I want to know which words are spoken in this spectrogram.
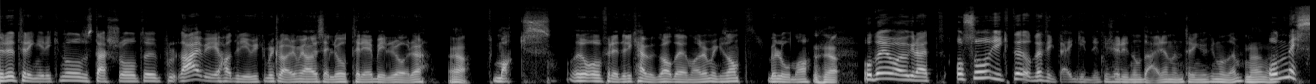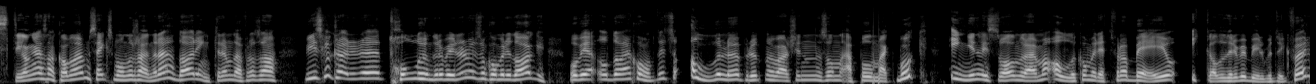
Dere trenger ikke noe stæsj og til Nei, vi driver ikke med klaring, vi har jo selger jo tre biler i året. Ja. Max Og Fredrik Hauge hadde en av dem, ikke sant? Bellona. Ja. Og det var jo greit. Og så gikk det Og det tenkte jeg, jeg gidder ikke å kjøre innom der igjen, de trenger jo ikke noe av dem. Nei, nei. Og neste gang jeg snakka med dem, seks måneder seinere, da ringte de derfra og sa vi skal klare 1200 biler som kommer i dag. Og, vi, og da jeg kom opp dit, så alle løp rundt med hver sin sånn Apple Macbook. Ingen visste hva de dreiv med. Alle kom rett fra BI og ikke hadde drevet bilbutikk før.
